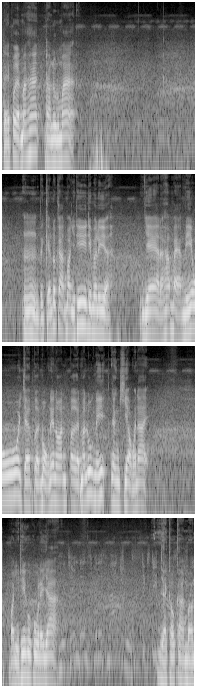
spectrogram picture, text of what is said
แต่เปิดมาฮะดารุมาอืมเป็นเกมต้องการบอลอยู่ที่ดิมาเรียแย่แล้วครับแบบนี้โอ้ยเจอเปิดหม่งแน่นอน เปิดมาลูกนี้ยังเคลียร์ออกมาได้บอลอยู่ที่คูคูเรย่า The attendance for this match was 60. อย่าเข้ากลางบอล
